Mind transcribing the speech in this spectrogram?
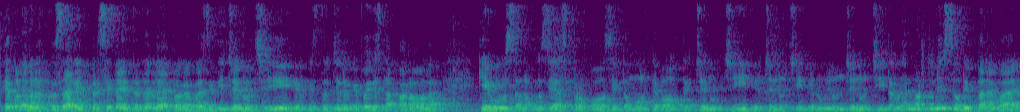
e volevano accusare il presidente dell'epoca quasi di genocidio, questo genocidio, che poi questa parola che usano così a sproposito molte volte, genocidio, genocidio, lui è un genocida, non è morto nessuno in Paraguay,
